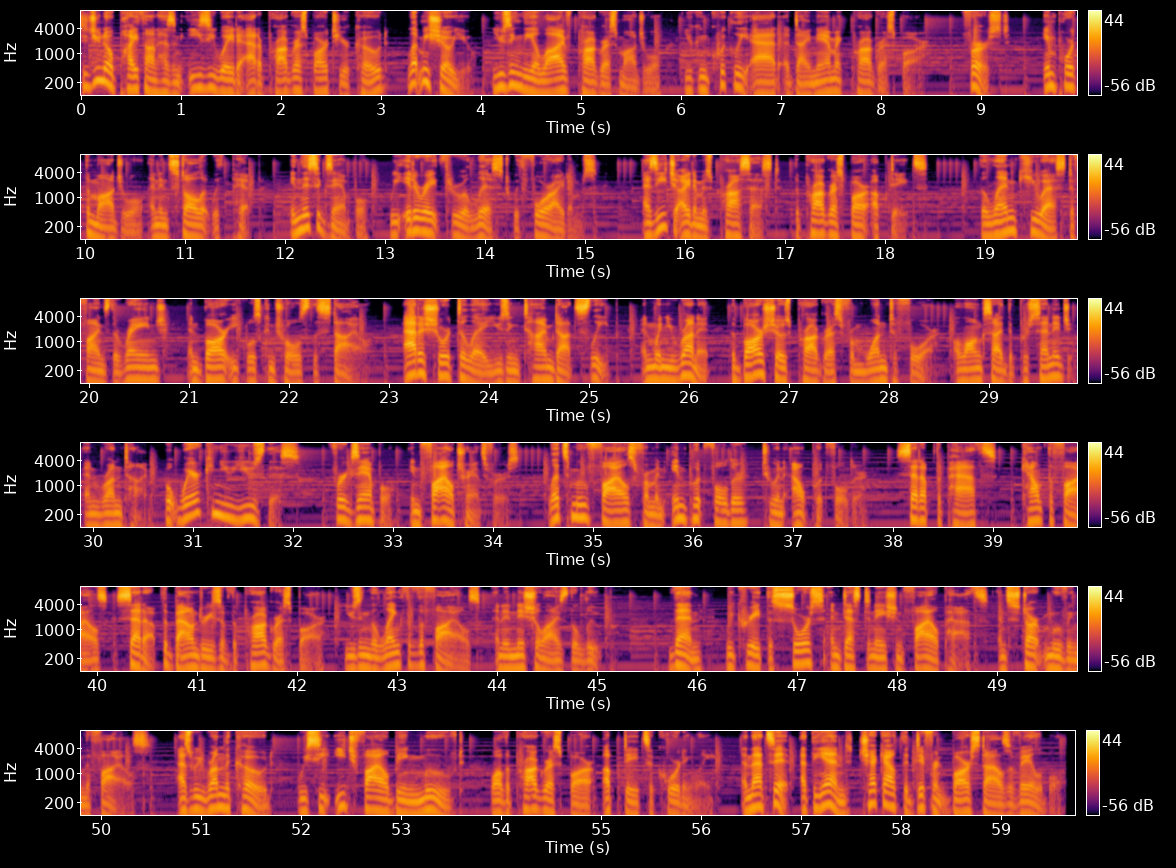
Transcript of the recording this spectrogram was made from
Did you know Python has an easy way to add a progress bar to your code? Let me show you. Using the Alive Progress module, you can quickly add a dynamic progress bar. First, import the module and install it with pip. In this example, we iterate through a list with four items. As each item is processed, the progress bar updates. The len QS defines the range, and bar equals controls the style. Add a short delay using time.sleep and when you run it, the bar shows progress from 1 to 4, alongside the percentage and runtime. But where can you use this? For example, in file transfers, let's move files from an input folder to an output folder. Set up the paths, count the files, set up the boundaries of the progress bar using the length of the files, and initialize the loop. Then, we create the source and destination file paths and start moving the files. As we run the code, we see each file being moved while the progress bar updates accordingly. And that's it. At the end, check out the different bar styles available.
